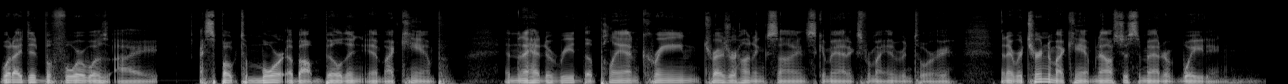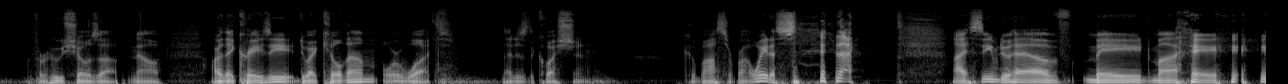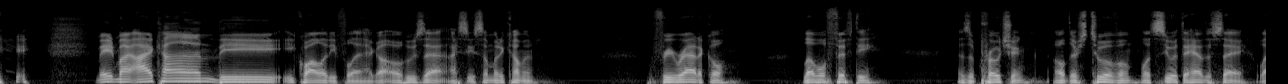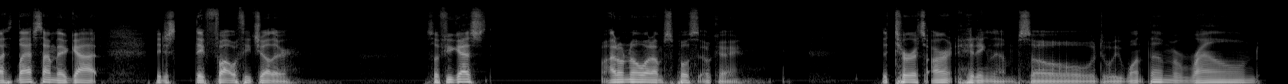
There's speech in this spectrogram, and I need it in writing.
What I did before was I I spoke to Mort about building at my camp, and then I had to read the plan, crane, treasure hunting sign schematics for my inventory. Then I returned to my camp. Now it's just a matter of waiting for who shows up. Now, are they crazy? Do I kill them or what? That is the question. Kabasa Rock. Wait a second. I, I seem to have made my made my icon the equality flag. Oh, who's that? I see somebody coming. Free Radical, level 50, is approaching. Oh, there's two of them. Let's see what they have to say. Last, last time they got, they just they fought with each other. So if you guys, I don't know what I'm supposed to. Okay. The turrets aren't hitting them, so do we want them around?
